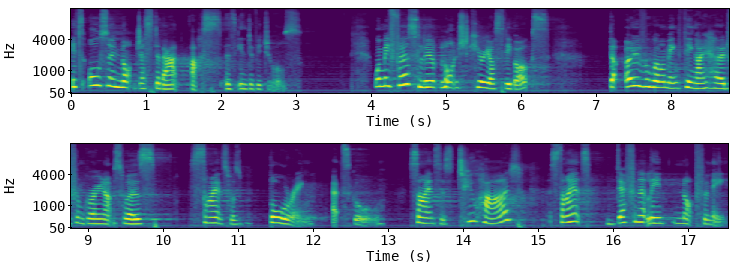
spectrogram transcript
It's also not just about us as individuals. When we first launched Curiosity Box, the overwhelming thing I heard from grown ups was science was boring at school. Science is too hard. Science, definitely not for me.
